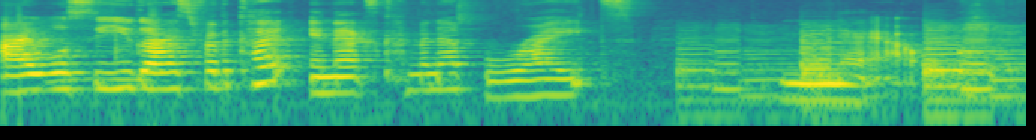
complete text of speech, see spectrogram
I will see you guys for the cut and that's coming up right now.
